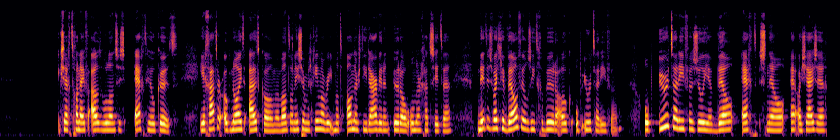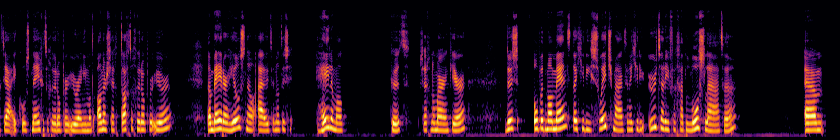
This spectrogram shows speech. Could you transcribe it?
Ik zeg het gewoon even oud-Hollands, is echt heel kut. Je gaat er ook nooit uitkomen, want dan is er misschien wel weer iemand anders die daar weer een euro onder gaat zitten. Dit is wat je wel veel ziet gebeuren ook op uurtarieven. Op uurtarieven zul je wel echt snel, als jij zegt, ja, ik kost 90 euro per uur en iemand anders zegt 80 euro per uur, dan ben je er heel snel uit. En dat is helemaal kut, ik zeg nog maar een keer. Dus op het moment dat je die switch maakt en dat je die uurtarieven gaat loslaten, um,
